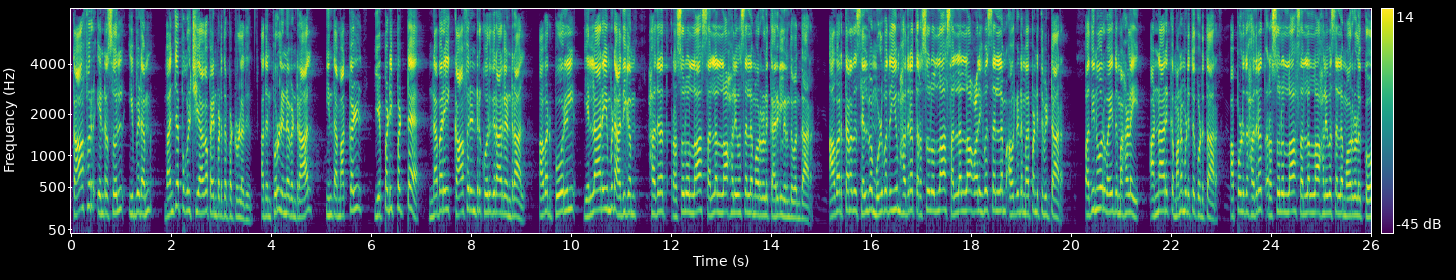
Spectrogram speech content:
காஃபிர் என்ற சொல் இவ்விடம் வஞ்ச புகழ்ச்சியாக பயன்படுத்தப்பட்டுள்ளது. அதன் பொருள் என்னவென்றால் இந்த மக்கள் எப்படிப்பட்ட நபரை காஃபிர் என்று கூறுகிறார்கள் என்றால் அவர் போரில் எல்லாரையும் விட அதிகம் ஹதரத் ரசூலுல்லா சல்லல்லாஹ் அலிவசல்லம் அவர்களுக்கு அருகில் இருந்து வந்தார். அவர் தனது செல்வம் முழுவதையும் ஹதரத் ரசூலுல்லா சல்லல்லாஹ் அலிவசல்லம் அவர்களிடம் அர்ப்பணித்து விட்டார். பதினோரு வயது மகளை அன்னாருக்கு மனமுடித்து கொடுத்தார். அப்பொழுது ஹதரத் ரசூலுல்லா சல்லல்லா அலிவசல்லம் அவர்களுக்கோ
